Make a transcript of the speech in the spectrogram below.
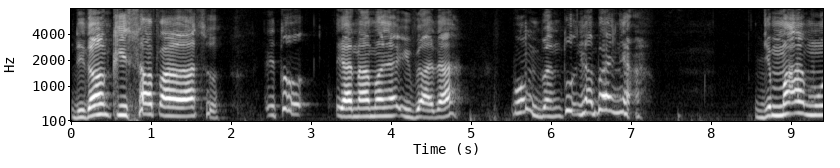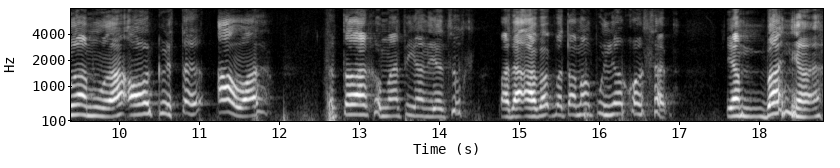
di dalam kisah para rasul, itu yang namanya ibadah pun bentuknya banyak. Jemaat mula-mula orang Kristen awal setelah kematian Yesus pada abad pertama punya konsep yang banyak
